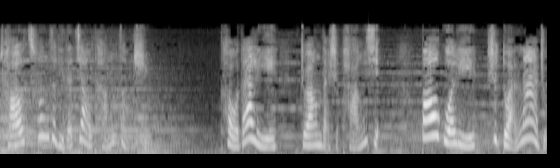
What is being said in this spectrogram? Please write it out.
朝村子里的教堂走去。口袋里装的是螃蟹，包裹里是短蜡烛。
